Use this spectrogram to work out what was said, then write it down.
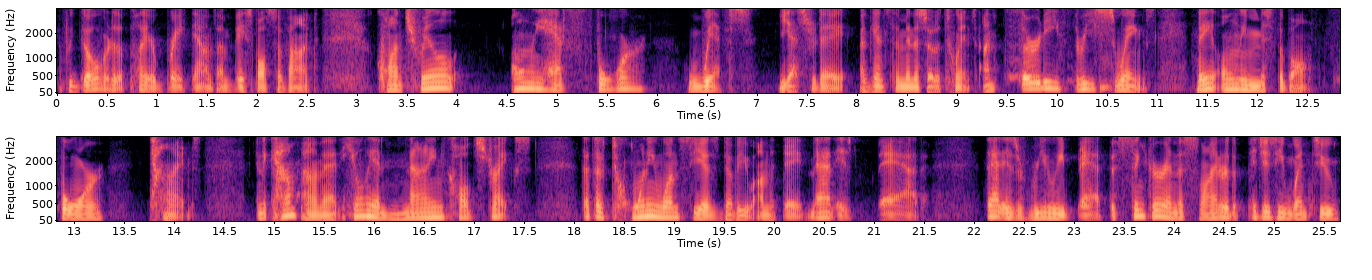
If we go over to the player breakdowns on Baseball Savant, Quantrill only had four whiffs yesterday against the Minnesota Twins on 33 swings. They only missed the ball four times. And to compound that, he only had nine called strikes. That's a 21 CSW on the day. That is bad. That is really bad. The sinker and the slider, the pitches he went to,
